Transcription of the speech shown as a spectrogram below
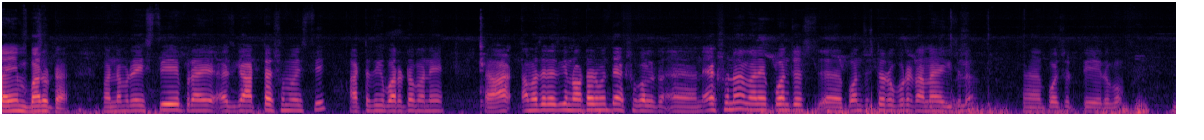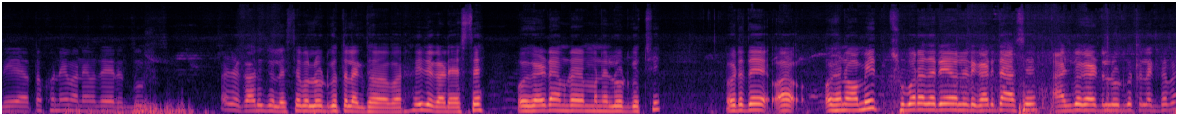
টাইম বারোটা। মানে আমরা এসছি প্রায়, আজকে আটটার সময় এসছি, আটটা থেকে বারোটা মানে আমাদের আজকে নটার মধ্যে একশো কলা একশো না মানে পঞ্চাশ পঞ্চাশটার উপরে টানা হয়ে গেছিল। হ্যাঁ পঁয়ষট্টি এরকম। দিয়ে এতক্ষণে মানে আমাদের দুশ ওই যে গাড়ি চলে এসছে, এবার লোড করতে লাগতে হবে আবার। এই যে গাড়ি আসছে, ওই গাড়িটা আমরা মানে লোড করছি। ওইটাতে ওখানে অমিত শুভরাজ আর অলরেডি গাড়িতে আসে আসবে গাড়িটা লোড করতে লাগতে হবে।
